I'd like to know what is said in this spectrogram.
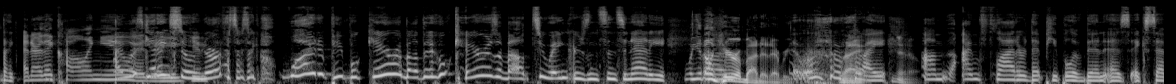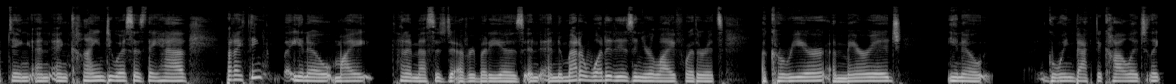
like. And are they calling you? I was getting are you so nervous. I was like, "Why do people care about that? Who cares about two anchors in Cincinnati?" Well, you don't hear about it every day. right. You know. Um, I'm flattered that people have been as accepting and, and kind to us as they have. But I think, you know, my kind of message to everybody is, and, and no matter what it is in your life, whether it's a career, a marriage, you know, going back to college, like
